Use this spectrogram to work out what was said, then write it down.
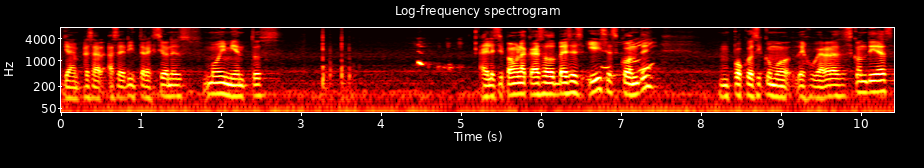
Ya va a empezar a hacer interacciones, movimientos Ahí le cipamos la cabeza dos veces y se esconde. Un poco así como de jugar a las escondidas.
